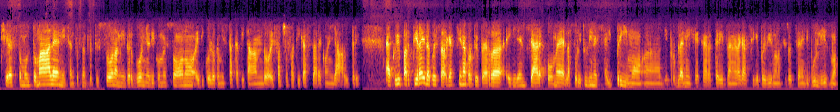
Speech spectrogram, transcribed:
ci resto molto male, mi sento sempre più sola, mi vergogno di come sono e di quello che mi sta capitando e faccio fatica a stare con gli altri. Ecco, io partirei da questa ragazzina proprio per evidenziare come la solitudine sia il primo eh, dei problemi che caratterizzano i ragazzi che poi vivono situazioni di bullismo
